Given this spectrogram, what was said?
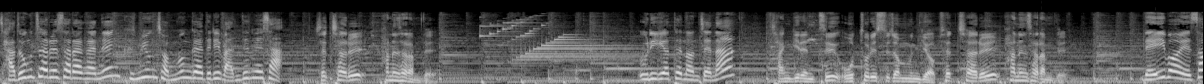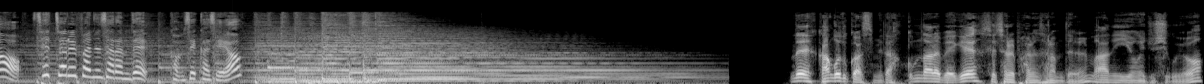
자동차를 사랑하는 금융 전문가들이 만든 회사 새 차를 파는 사람들, 우리 곁엔 언제나 장기 렌트 오토리스 전문 기업 새 차를 파는 사람들. 네이버에서 새 차를 파는 사람들 검색하세요. 네, 광고 듣고 왔습니다. 꿈나라 베개 세차를 파는 사람들 많이 이용해 주시고요.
